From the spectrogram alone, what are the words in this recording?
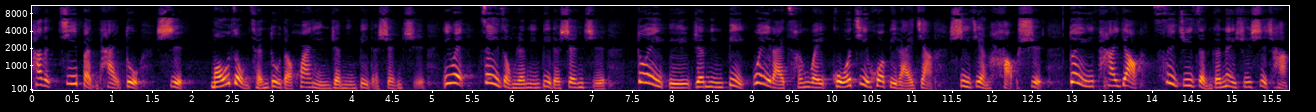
它的基本态度是。某种程度的欢迎人民币的升值，因为这种人民币的升值对于人民币未来成为国际货币来讲是一件好事，对于它要刺激整个内需市场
